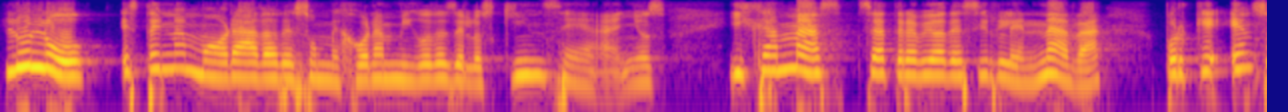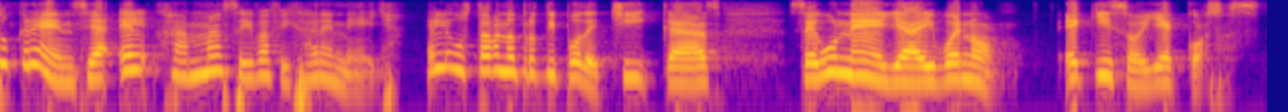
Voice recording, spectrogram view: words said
Lulu está enamorada de su mejor amigo desde los 15 años y jamás se atrevió a decirle nada porque en su creencia él jamás se iba a fijar en ella. Él le gustaban otro tipo de chicas, según ella, y bueno, X o Y cosas.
